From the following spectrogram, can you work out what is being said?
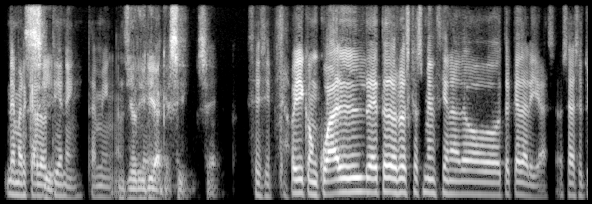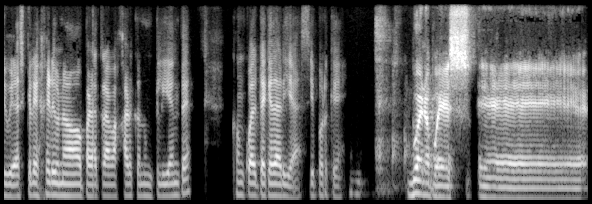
de mercado tienen también. Yo diría que, sí, sí. Sí, sí. Oye, ¿con cuál de todos los que has mencionado te quedarías? O sea, si tuvieras que elegir uno para trabajar con un cliente, ¿con cuál te quedarías y por qué? Bueno, pues eh,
